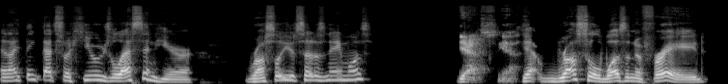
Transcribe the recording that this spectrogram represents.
And I think that's a huge lesson here. Russell, you said his name was? Yes, yes. Yeah, Russell wasn't afraid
